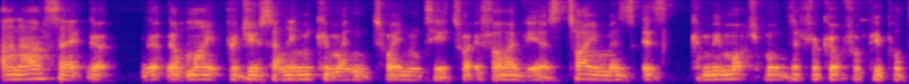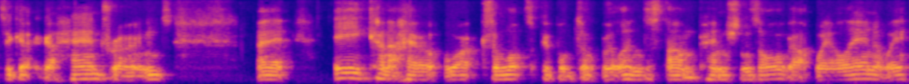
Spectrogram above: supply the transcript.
an asset that, that might produce an income in 20, 25 years' time is, is can be much more difficult for people to get their head round. Uh, a kind of how it works, and lots of people don't really understand pensions all that well anyway.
